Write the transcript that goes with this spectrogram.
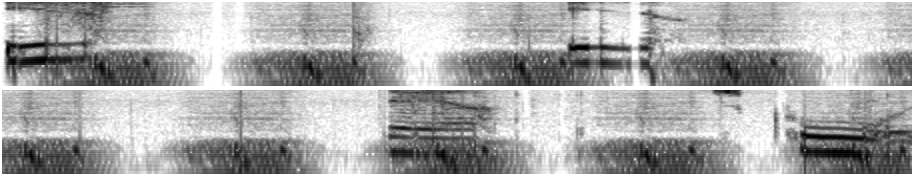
is is there school?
